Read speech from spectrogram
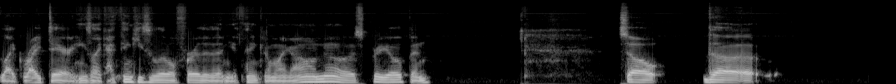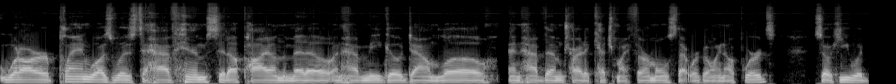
like right there, and he's like, I think he's a little further than you think. I'm like, I don't know. it's pretty open. So the what our plan was was to have him sit up high on the meadow and have me go down low and have them try to catch my thermals that were going upwards. So he would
